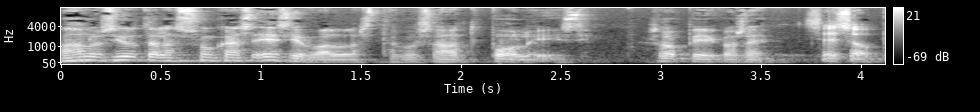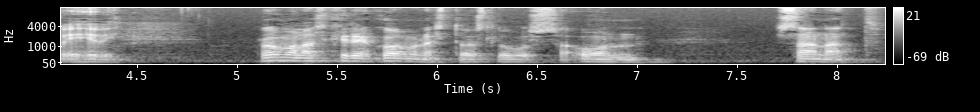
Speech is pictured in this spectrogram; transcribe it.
Mä haluaisin jutella sun kanssa esivallasta, kun sä oot poliisi. Sopiiko se? Se sopii hyvin. Roomalaiskirjan 13. luvussa on sanat,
